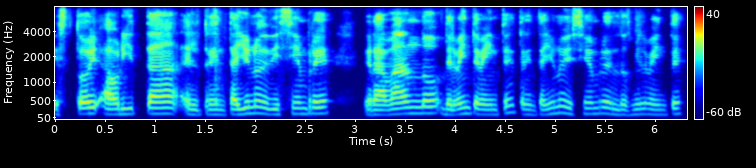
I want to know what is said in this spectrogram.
Estoy ahorita el 31 de diciembre grabando del 2020, 31 de diciembre del 2020,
